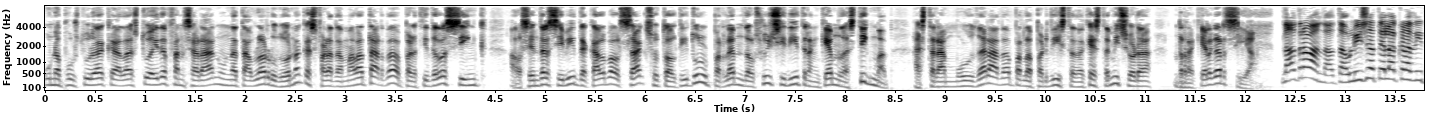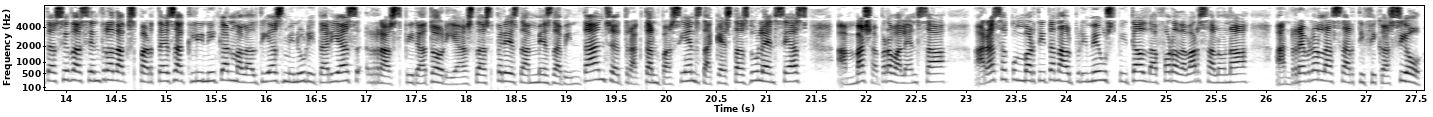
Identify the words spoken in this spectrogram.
una postura que l'Estuai defensarà en una taula rodona que es farà demà a la tarda a partir de les 5 al Centre Cívic de Cal Balsac sota el títol Parlem del suïcidi, trenquem l'estigma. Estarà moderada per la periodista d'aquesta emissora, Raquel Garcia. D'altra banda, el Taulí ja té l'acreditació de Centre d'Expertesa Clínica en Malalties Minoritàries Respiratòries. Després de més de 20 anys tractant pacients d'aquestes dolències amb baixa prevalença, ara s'ha convertit en el primer hospital de fora de Barcelona en rebre la certificació.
